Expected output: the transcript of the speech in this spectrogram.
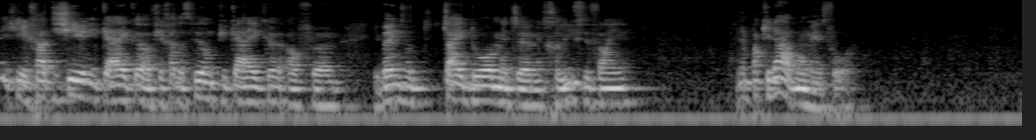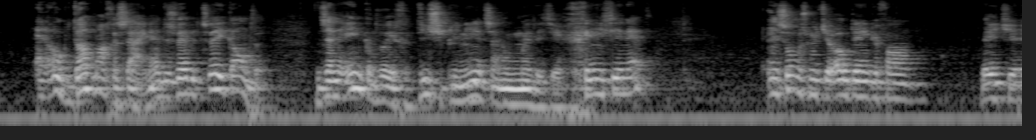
Weet je, je gaat die serie kijken of je gaat het filmpje kijken of uh, je brengt wat tijd door met, met geliefden van je. En dan pak je daar het moment voor. En ook dat mag er zijn. Hè? Dus we hebben twee kanten. Dus aan de ene kant wil je gedisciplineerd zijn op het moment dat je geen zin hebt. En soms moet je ook denken van, weet je,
